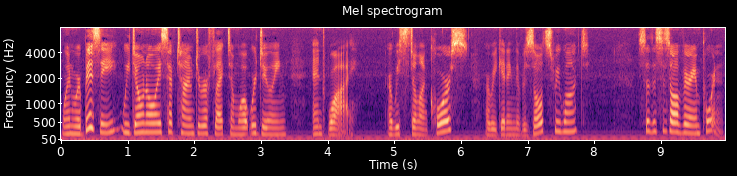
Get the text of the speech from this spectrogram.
When we're busy, we don't always have time to reflect on what we're doing and why. Are we still on course? Are we getting the results we want? So, this is all very important.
